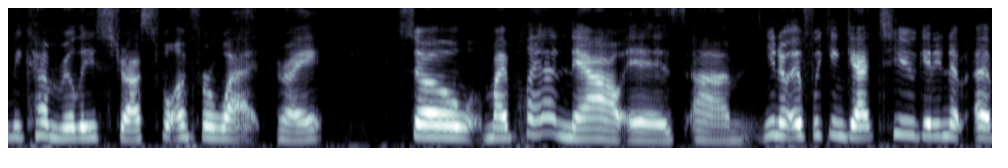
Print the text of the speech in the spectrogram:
become really stressful. And for what, right? So my plan now is, um, you know, if we can get to getting a, a,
